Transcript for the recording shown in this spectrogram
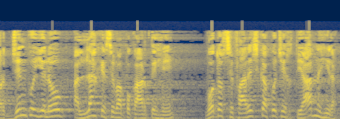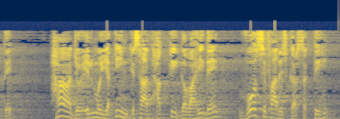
और जिनको ये लोग अल्लाह के सिवा पुकारते हैं, वो तो सिफारिश का कुछ इख्तियार नहीं रखते। हाँ, जो इल्म यकीन के साथ हक की गवाही दें, वो सिफारिश कर सकती हैं।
